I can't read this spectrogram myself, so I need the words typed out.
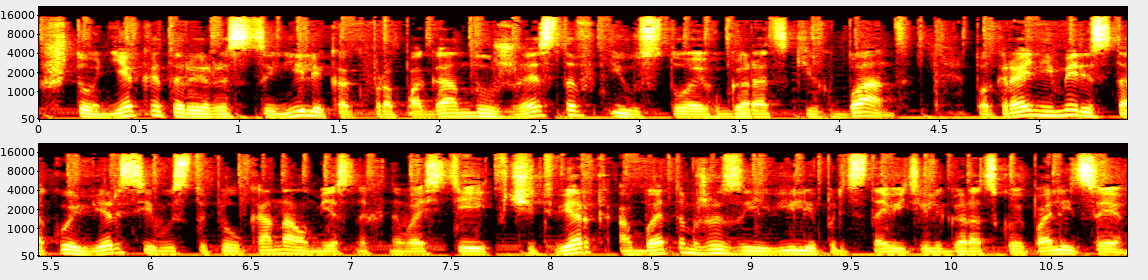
что некоторые расценили как пропаганду жестов и устоев городских банд. По крайней мере, с такой версией выступил канал местных новостей. В четверг об этом же заявили представители городской полиции.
